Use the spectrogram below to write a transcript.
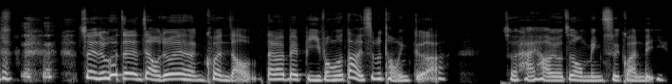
所以如果真的这样，我就会很困扰，大概被逼疯，说到底是不是同一个啊？所以还好有这种名词管理。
